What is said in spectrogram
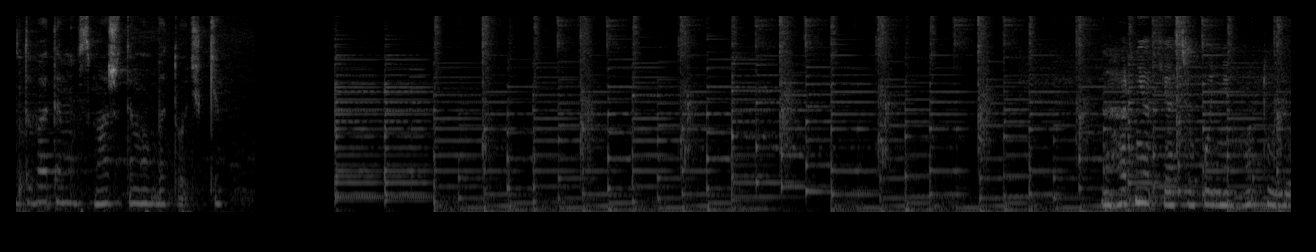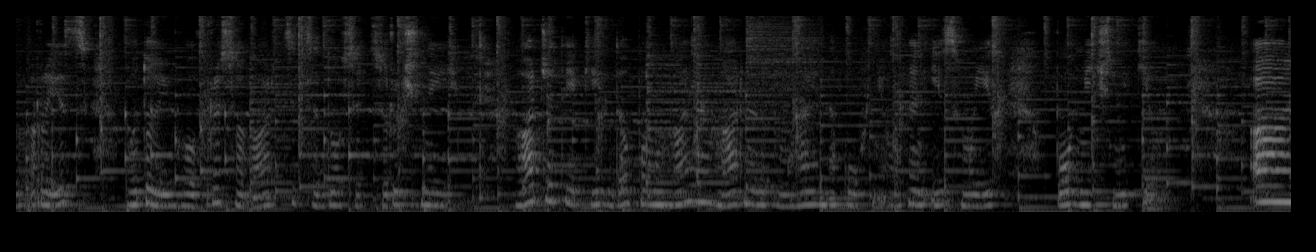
готуватиму, смажитиму баточки. На гарнір я сьогодні готую рис готую його в рисоварці. Це досить зручний гаджет, який допомагає, гарно допомагає на кухні. Один із моїх помічників. А,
